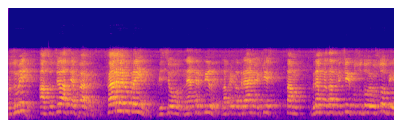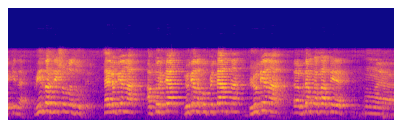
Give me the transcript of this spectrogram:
розумієте, асоціація фермерів, фермери України від цього не терпіли. Наприклад, реально якісь там, будемо казати, від цієї посудової особи, які не. Він завжди йшов на зустріч. Це людина авторитет, людина компетентна, людина, е, будемо казати, е,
